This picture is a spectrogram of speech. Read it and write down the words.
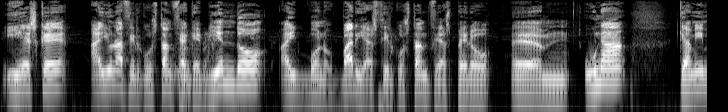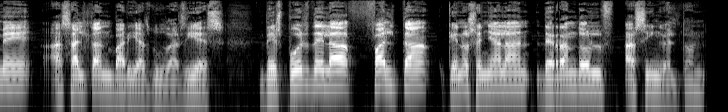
Y es que hay una circunstancia que viendo, hay, bueno, varias circunstancias, pero eh, una que a mí me asaltan varias dudas y es, después de la falta que nos señalan de Randolph a Singleton,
